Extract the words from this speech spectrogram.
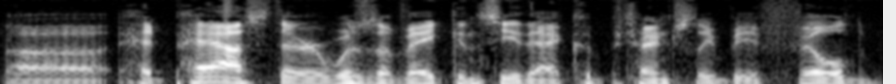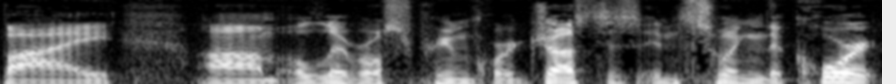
uh, had passed. There was a vacancy that could potentially be filled by um, a liberal Supreme Court justice and swing the court.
